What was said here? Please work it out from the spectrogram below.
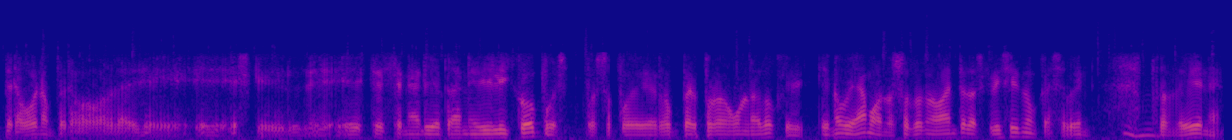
pero bueno, pero eh, eh, es que este escenario tan idílico, pues pues se puede romper por algún lado que, que no veamos. Nosotros normalmente las crisis nunca se ven por dónde vienen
